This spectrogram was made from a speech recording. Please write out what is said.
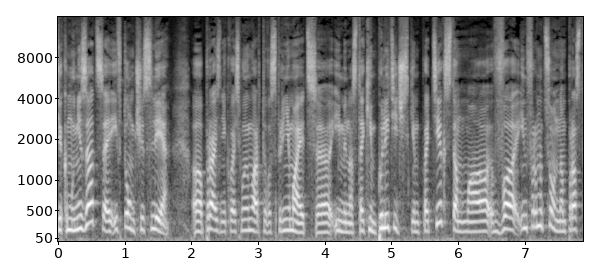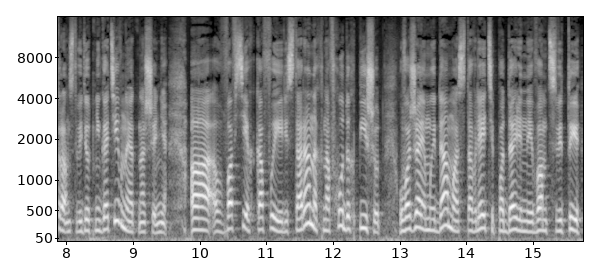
декоммунизация, и в том числе праздник 8 марта воспринимается именно с таким политическим подтекстом, в информационном пространстве идет негатив, негативное отношение, а во всех кафе и ресторанах на входах пишут, уважаемые дамы, оставляйте подаренные вам цветы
